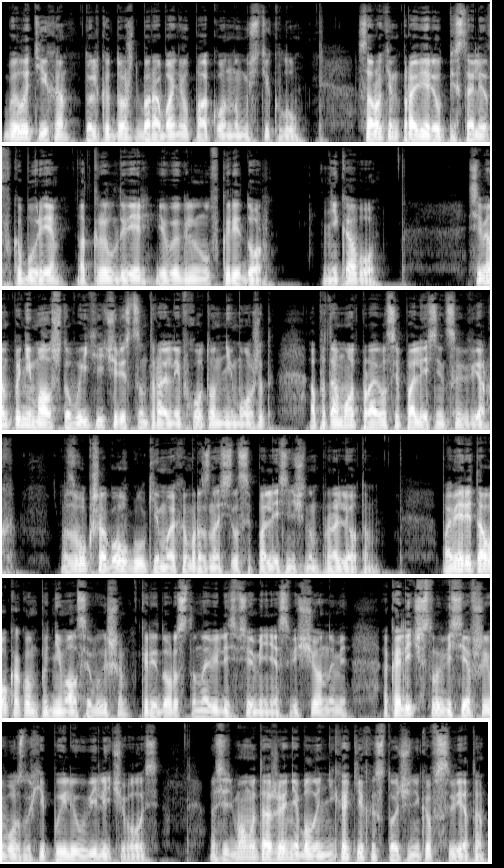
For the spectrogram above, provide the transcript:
Было тихо, только дождь барабанил по оконному стеклу. Сорокин проверил пистолет в кобуре, открыл дверь и выглянул в коридор. Никого. Семен понимал, что выйти через центральный вход он не может, а потому отправился по лестнице вверх. Звук шагов гулким эхом разносился по лестничным пролетам. По мере того, как он поднимался выше, коридоры становились все менее освещенными, а количество висевшей в воздухе пыли увеличивалось. На седьмом этаже не было никаких источников света,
